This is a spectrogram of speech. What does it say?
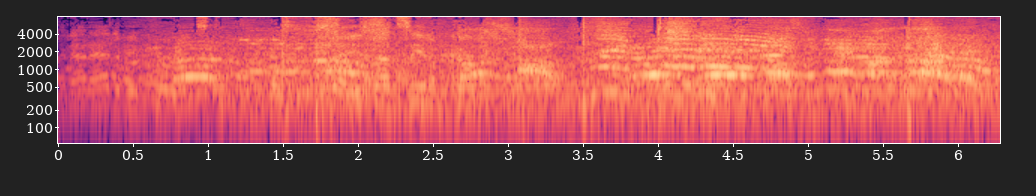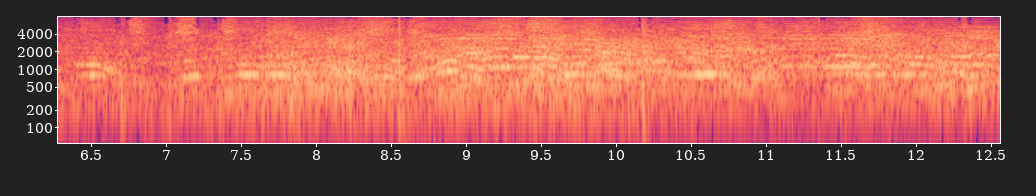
And that had to be pure instinct because, as you say, he's not seeing him coming. Roldan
